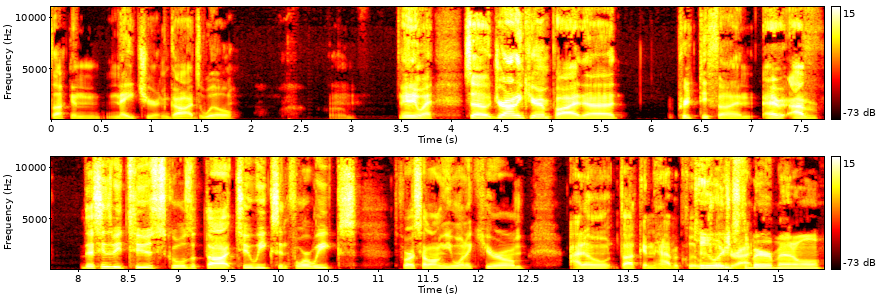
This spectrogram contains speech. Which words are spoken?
fucking nature and God's will. Um, anyway, so drowning curing Pod, uh, pretty fun. I, I've there seems to be two schools of thought: two weeks and four weeks, as far as how long you want to cure them. I don't fucking have a clue. which Two weeks right. to bare minimum.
